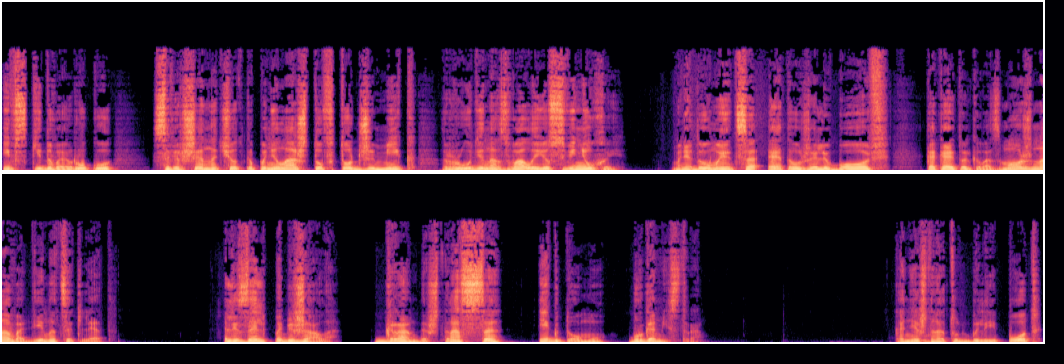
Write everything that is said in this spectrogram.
и, вскидывая руку, совершенно четко поняла, что в тот же миг Руди назвал ее свинюхой. Мне думается, это уже любовь, какая только возможна в одиннадцать лет. Лизель побежала к Гранде-штрассе и к дому бургомистра. Конечно, тут были и пот,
